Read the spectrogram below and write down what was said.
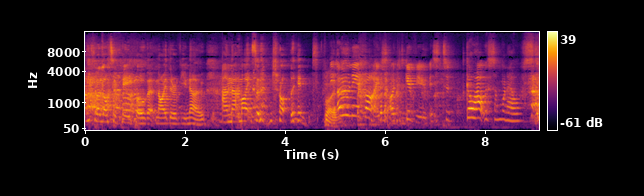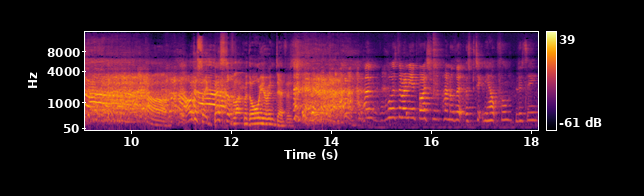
in front of a lot of people that neither of you know, and that might sort of drop the hint. Flies. the only advice I could give you is to go out with someone else. I'll just say best of luck with all your endeavours. Um, was there any advice from the panel that was particularly helpful, Lizzie?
